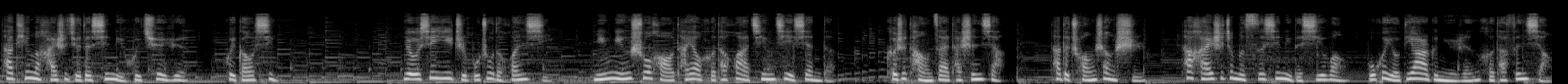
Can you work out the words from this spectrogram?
他听了还是觉得心里会雀跃。会高兴，有些抑制不住的欢喜。明明说好他要和他划清界限的，可是躺在他身下、他的床上时，他还是这么撕心里的希望不会有第二个女人和他分享。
